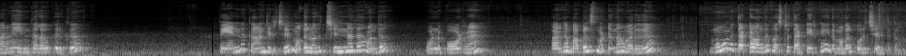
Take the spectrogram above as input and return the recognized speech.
பாருங்கள் இந்த அளவுக்கு இருக்குது இப்போ எண்ணெய் காஞ்சிடுச்சு. முதல் வந்து சின்னதாக வந்து ஒன்று போடுறேன். பாருங்கள் பபிள்ஸ் மட்டும்தான் வருது. மூணு தட்டை வந்து ஃபஸ்ட்டு தட்டியிருக்கேன். இதை முதல் பொறிச்சு எடுத்துக்கலாம்.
